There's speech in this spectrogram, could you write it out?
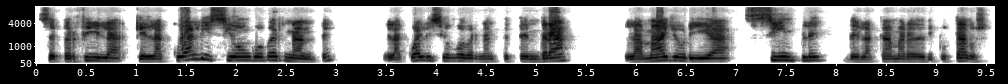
se perfila que la coalición gobernante, la coalición gobernante tendrá la mayoría simple de la Cámara de Diputados.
